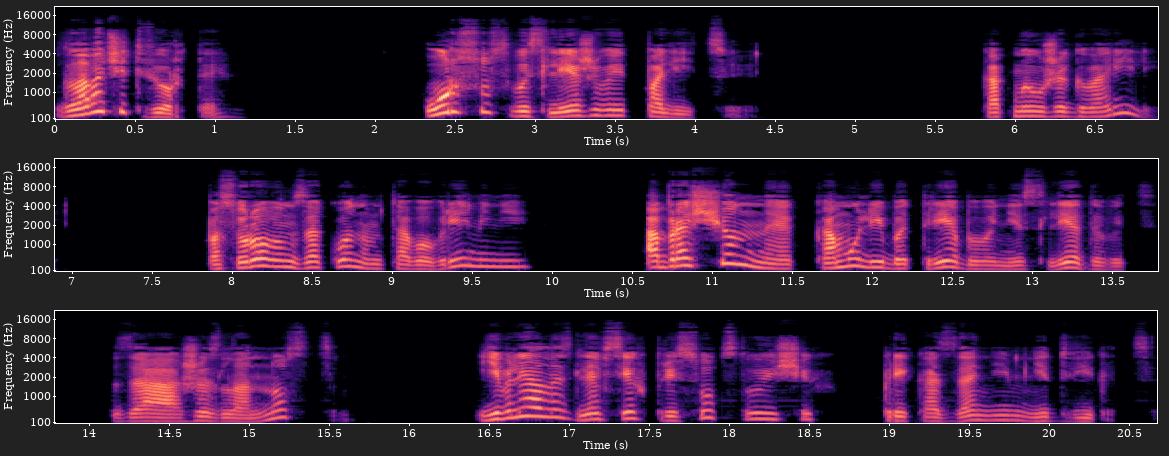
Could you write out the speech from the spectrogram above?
Глава четвертая. Урсус выслеживает полицию. Как мы уже говорили, по суровым законам того времени, обращенное к кому-либо требование следовать за жезлоносцем являлось для всех присутствующих приказанием не двигаться.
